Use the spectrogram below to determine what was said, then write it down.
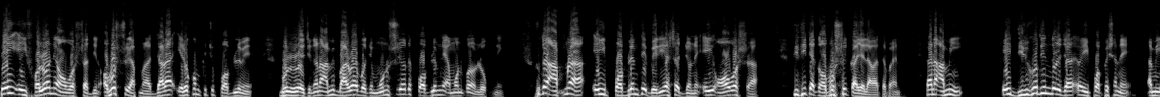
তাই এই ফলোয়ানি অমাবস্যার দিন অবশ্যই আপনারা যারা এরকম কিছু প্রবলেমে রয়েছে কারণ আমি বারবার বলছি, মনুষ্য জগতে প্রবলেম নেই এমন কোনো লোক নেই। সুতরাং আপনারা এই প্রবলেম থেকে বেরিয়ে আসার জন্য এই অমাবস্যা তিথিটাকে অবশ্যই কাজে লাগাতে পারেন। কারণ আমি এই দীর্ঘদিন ধরে যা এই প্রফেশনে আমি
